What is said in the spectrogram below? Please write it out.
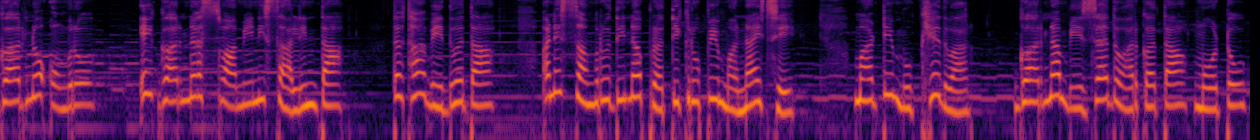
ઘરનો ઉંબરો એ ઘરના સ્વામીની શાલીનતા તથા વિદ્વતા અને સમૃદ્ધિના પ્રતિકરૂપે મનાય છે. માટે મુખ્ય દ્વાર ઘરના બીજા દ્વાર કરતાં મોટો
